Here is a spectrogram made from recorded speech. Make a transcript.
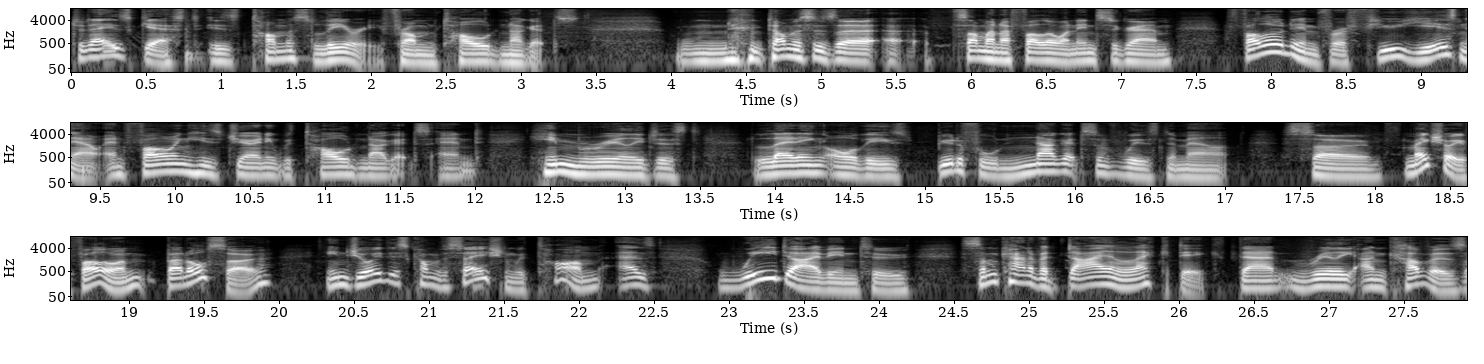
Today's guest is Thomas Leahy from Told Nuggets. Mm, Thomas is a, a, someone I follow on Instagram. Followed him for a few years now, and following his journey with Told Nuggets, and him really just letting all these beautiful nuggets of wisdom out. So make sure you follow him, but also enjoy this conversation with Tom as we dive into some kind of a dialectic that really uncovers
